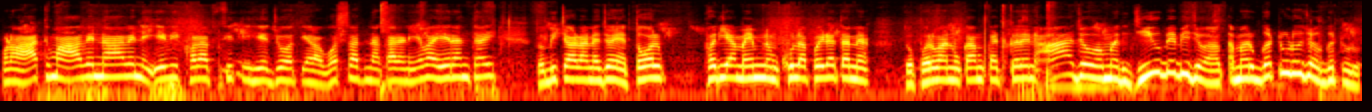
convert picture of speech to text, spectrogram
પણ હાથમાં આવે ના આવે ને એવી ખરાબ સ્થિતિ છે જો અત્યારે વરસાદના કારણે એવા હેરાન થાય તો બિચારાને જો તોલ ફરિયામાં એમને ખુલ્લા પડ્યા હતા ને તો ભરવાનું કામકાજ કરે ને. આ જો અમારી જીવ બેબી જો અમારું ગટુડું જો ગટુડું.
